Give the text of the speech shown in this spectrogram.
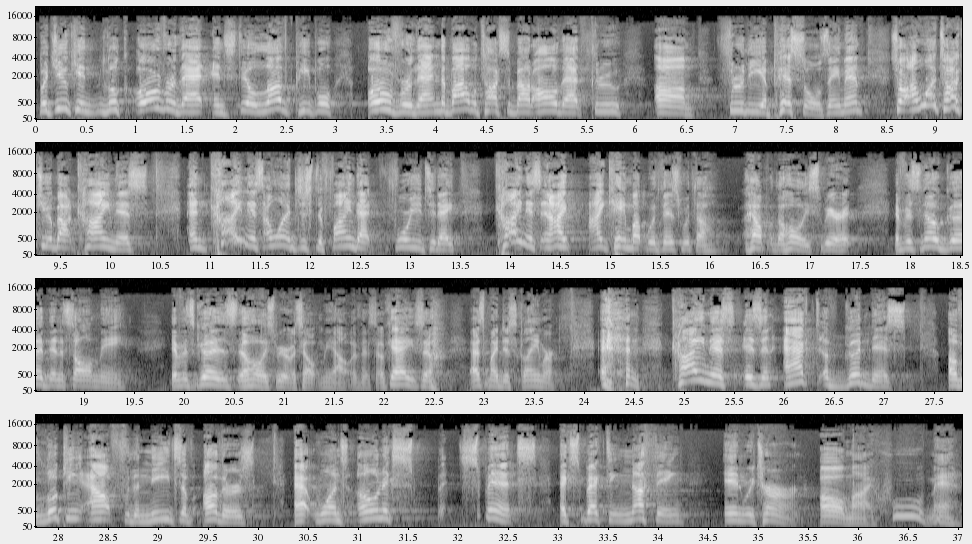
But you can look over that and still love people over that. And the bible talks about all that through um, through the epistles. Amen. So I want to talk to you about kindness. And kindness, I want to just define that for you today. Kindness, and I, I came up with this with the help of the Holy Spirit. If it's no good, then it's all me. If it's good, it's the Holy Spirit was helping me out with this. Okay? So that's my disclaimer. And kindness is an act of goodness, of looking out for the needs of others at one's own expense, expecting nothing in return. Oh my, whoo, man.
